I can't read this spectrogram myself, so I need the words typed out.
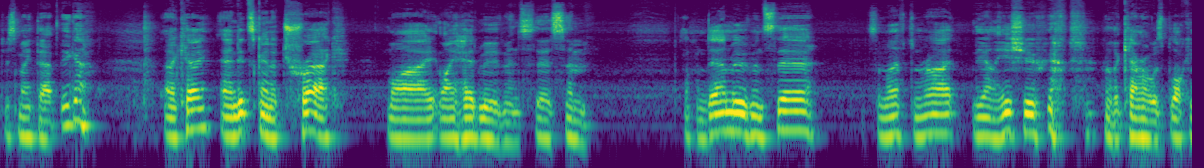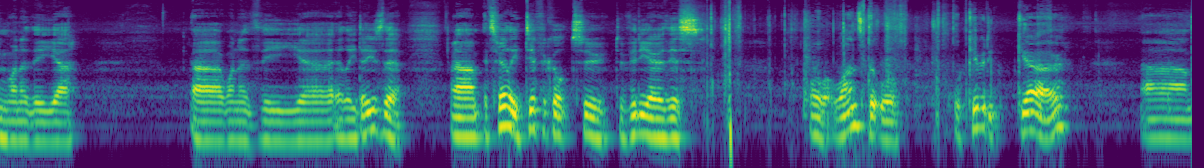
just make that bigger okay and it's going to track my my head movements. There's some up and down movements there some left and right. The only issue the camera was blocking one of the uh, uh, one of the uh, LEDs there. Um, it's fairly difficult to to video this all at once but we'll we'll give it a go. Um,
